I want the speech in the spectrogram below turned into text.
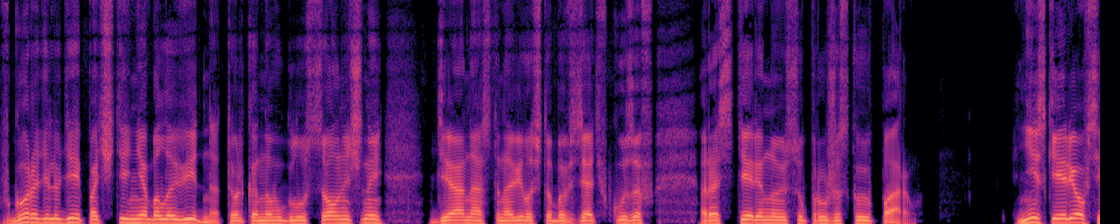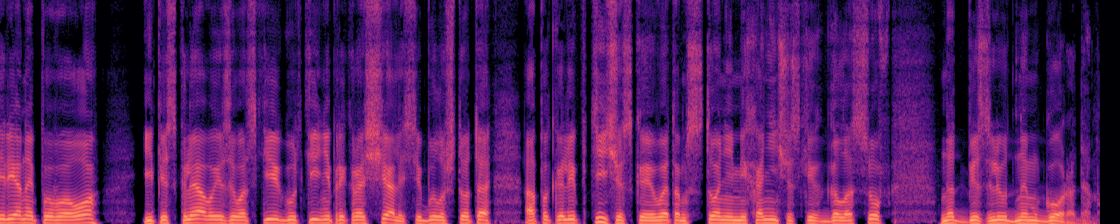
В городе людей почти не было видно, только на углу Солнечной Диана остановилась, чтобы взять в кузов растерянную супружескую пару. Низкий рев сирены ПВО и песклявые заводские гудки не прекращались, и было что-то апокалиптическое в этом стоне механических голосов над безлюдным городом.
